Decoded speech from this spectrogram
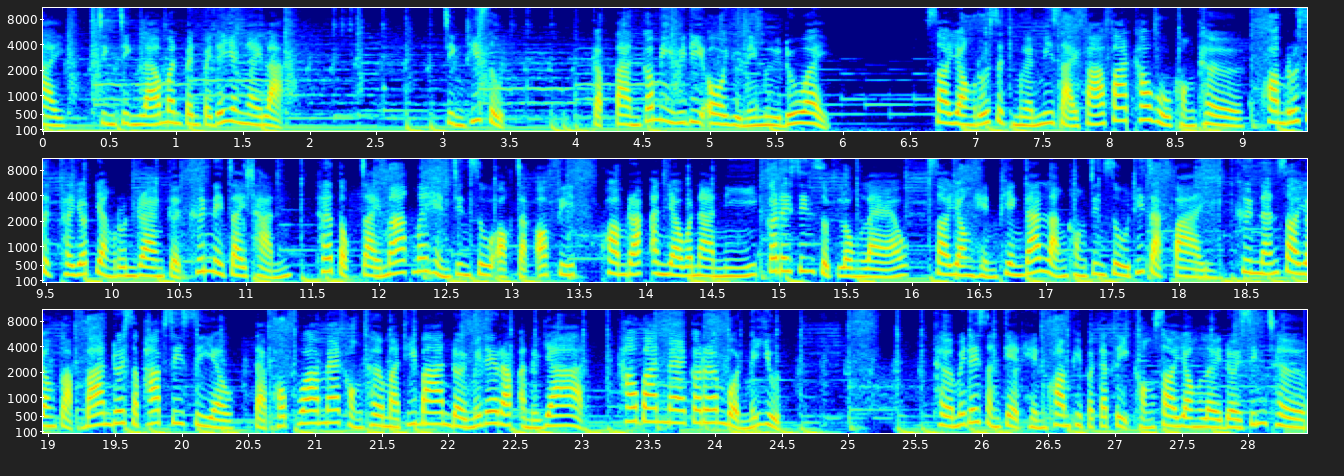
าย จริง ๆ แล้วมันเป็นไปได้ยังไงล่ะ จริงที่สุด กัปตันก็มีวิดีโออยู่ในมือด้วย ซอยองรู้สึกเหมือนมีสายฟ้าฟาดเข้าหูของเธอ ความรู้สึกทยศอย่างรุนแรงเกิดขึ้นในใจฉัน เธอตกใจมากเมื่อเห็นจินซูออกจากออฟฟิศ ความรักอันยาวนานนี้ก็ได้สิ้นสุดลงแล้ว ซอยองเห็นเพียงด้านหลังของจินซูที่จากไป คืนนั้นซอยองกลับบ้านด้วยสภาพซีเซียว แต่พบว่าแม่ของเธอมาที่บ้านโดยไม่ได้รับอนุญาต เข้าบ้านแม่ก็เริ่มบ่นไม่หยุด เธอไม่ได้สังเกตเห็นความผิดปกติของซอยองเลยโดยสิ้นเชิง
